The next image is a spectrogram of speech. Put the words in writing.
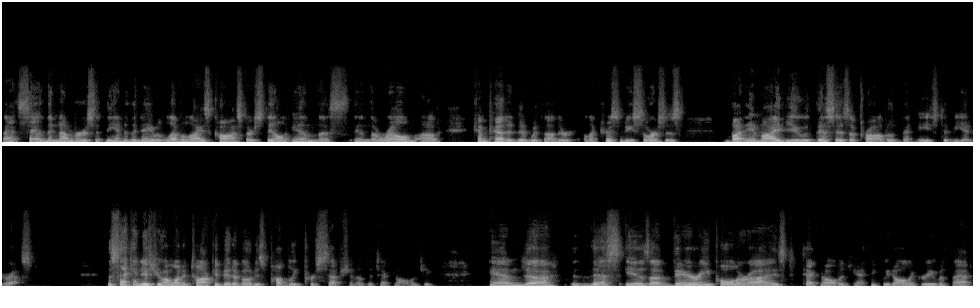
That said, the numbers at the end of the day with levelized cost are still in this in the realm of competitive with other electricity sources. but in my view, this is a problem that needs to be addressed. The second issue I want to talk a bit about is public perception of the technology. And uh, this is a very polarized technology. I think we'd all agree with that.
